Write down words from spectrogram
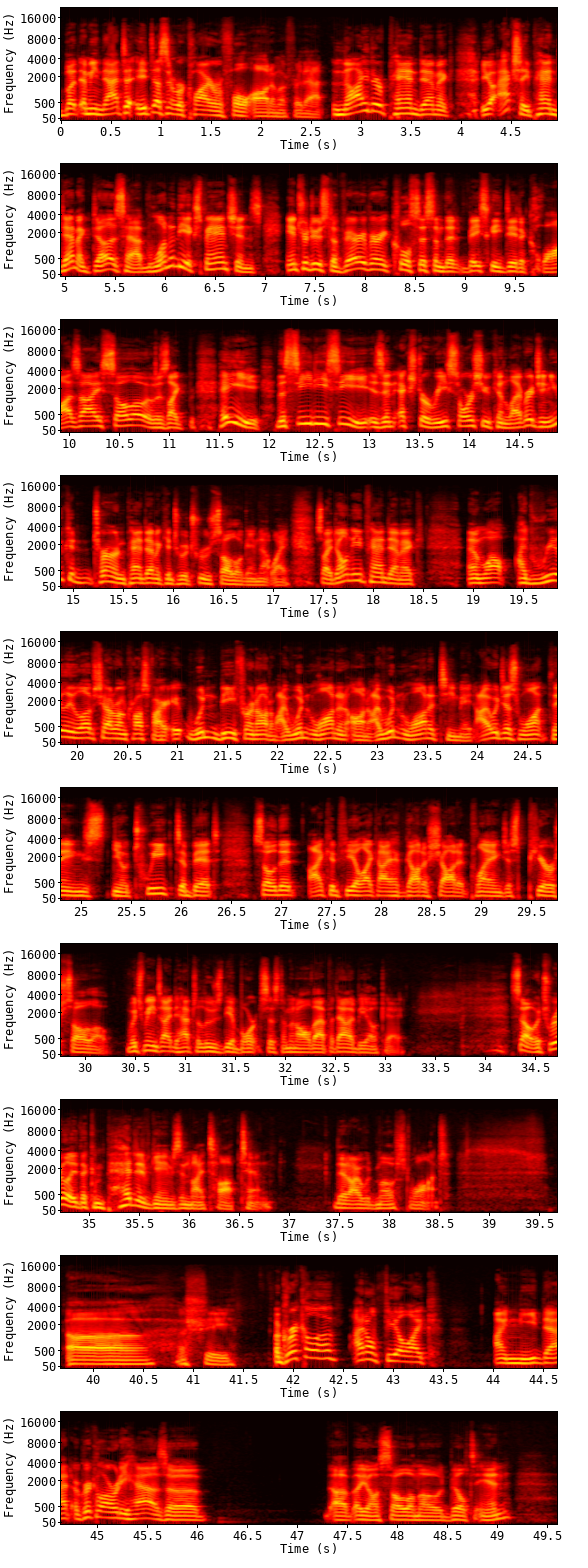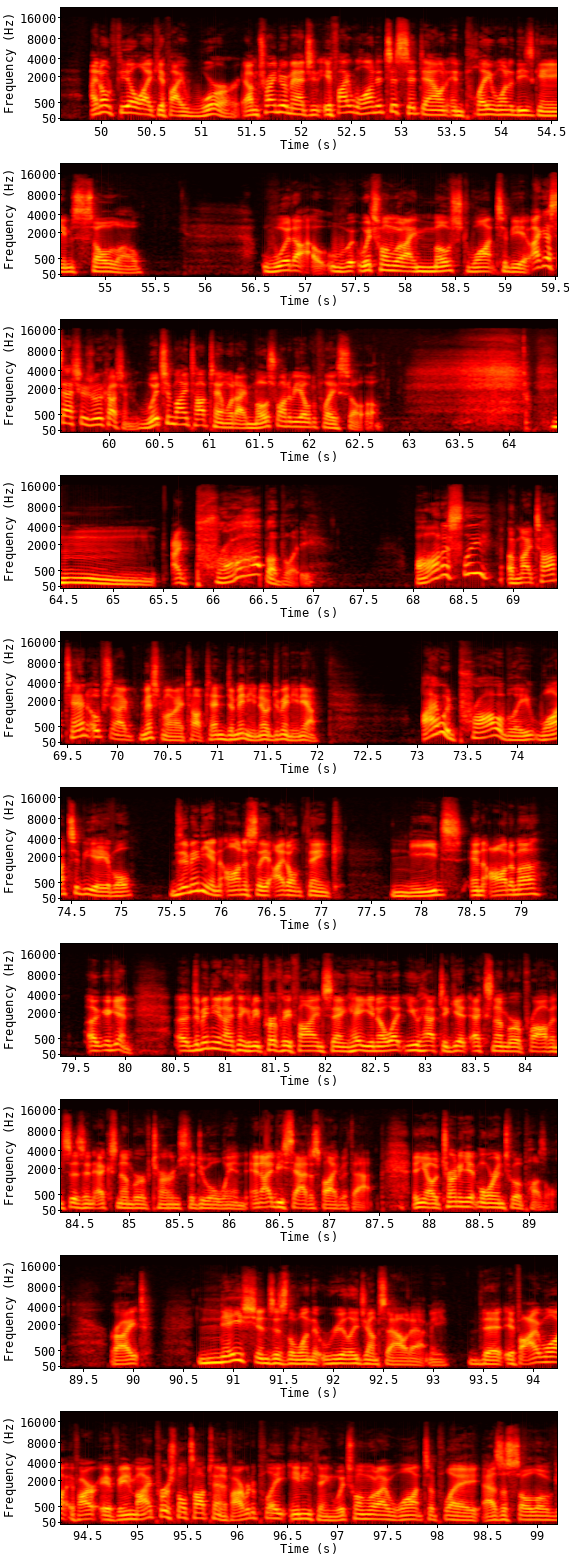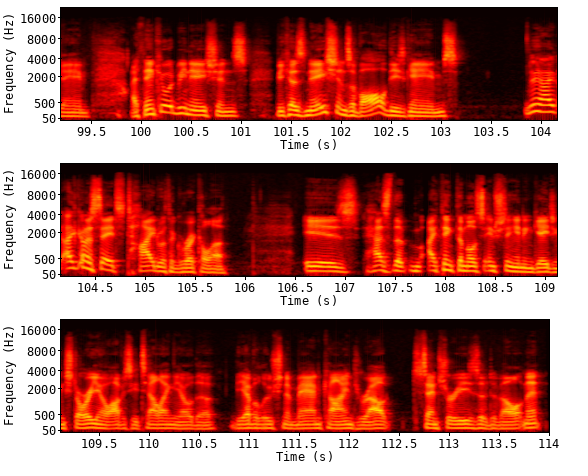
But I mean that it doesn't require a full Automa for that. Neither Pandemic, you know, actually Pandemic does have one of the expansions introduced a very very cool system that basically did a quasi solo. It was like, hey, the CDC is an extra resource you can leverage, and you can turn Pandemic into a true solo game that way. So I don't need Pandemic. And while I'd really love Shadowrun Crossfire, it wouldn't be for an Automa. I wouldn't want an Automa. I wouldn't want a teammate. I would just want things, you know, tweaked a bit so that I could feel like I have got a shot at playing just pure solo, which means I'd have to lose the abort system and all that, but that would be okay. So it's really the competitive games in my top 10 that I would most want. Uh, let's see. Agricola, I don't feel like I need that. Agricola already has a uh, you know solo mode built in. I don't feel like if I were, I'm trying to imagine if I wanted to sit down and play one of these games solo, would I, which one would I most want to be? I guess that's actually a question. Which of my top 10 would I most want to be able to play solo? Hmm, I probably, honestly, of my top 10, oops, and I missed one of my top 10, Dominion, no, Dominion, yeah. I would probably want to be able Dominion, honestly, I don't think needs an Automa. Again, uh, Dominion, I think, would be perfectly fine saying, hey, you know what? You have to get X number of provinces and X number of turns to do a win. And I'd be satisfied with that. And, you know, turning it more into a puzzle, right? Nations is the one that really jumps out at me. That if I want, if I, if in my personal top 10, if I were to play anything, which one would I want to play as a solo game? I think it would be Nations because Nations of all of these games, yeah, I, I'm going to say it's tied with Agricola. Is has the I think the most interesting and engaging story. You know, obviously telling you know the the evolution of mankind throughout centuries of development.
